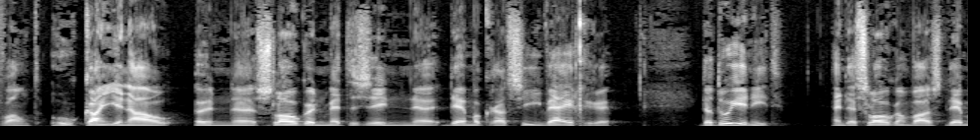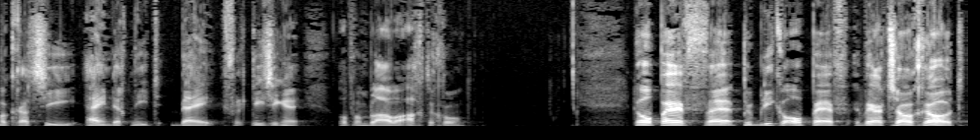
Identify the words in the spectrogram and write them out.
want hoe kan je nou een slogan met de zin democratie weigeren? Dat doe je niet. En de slogan was: Democratie eindigt niet bij verkiezingen op een blauwe achtergrond. De eh, publieke ophef werd zo groot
